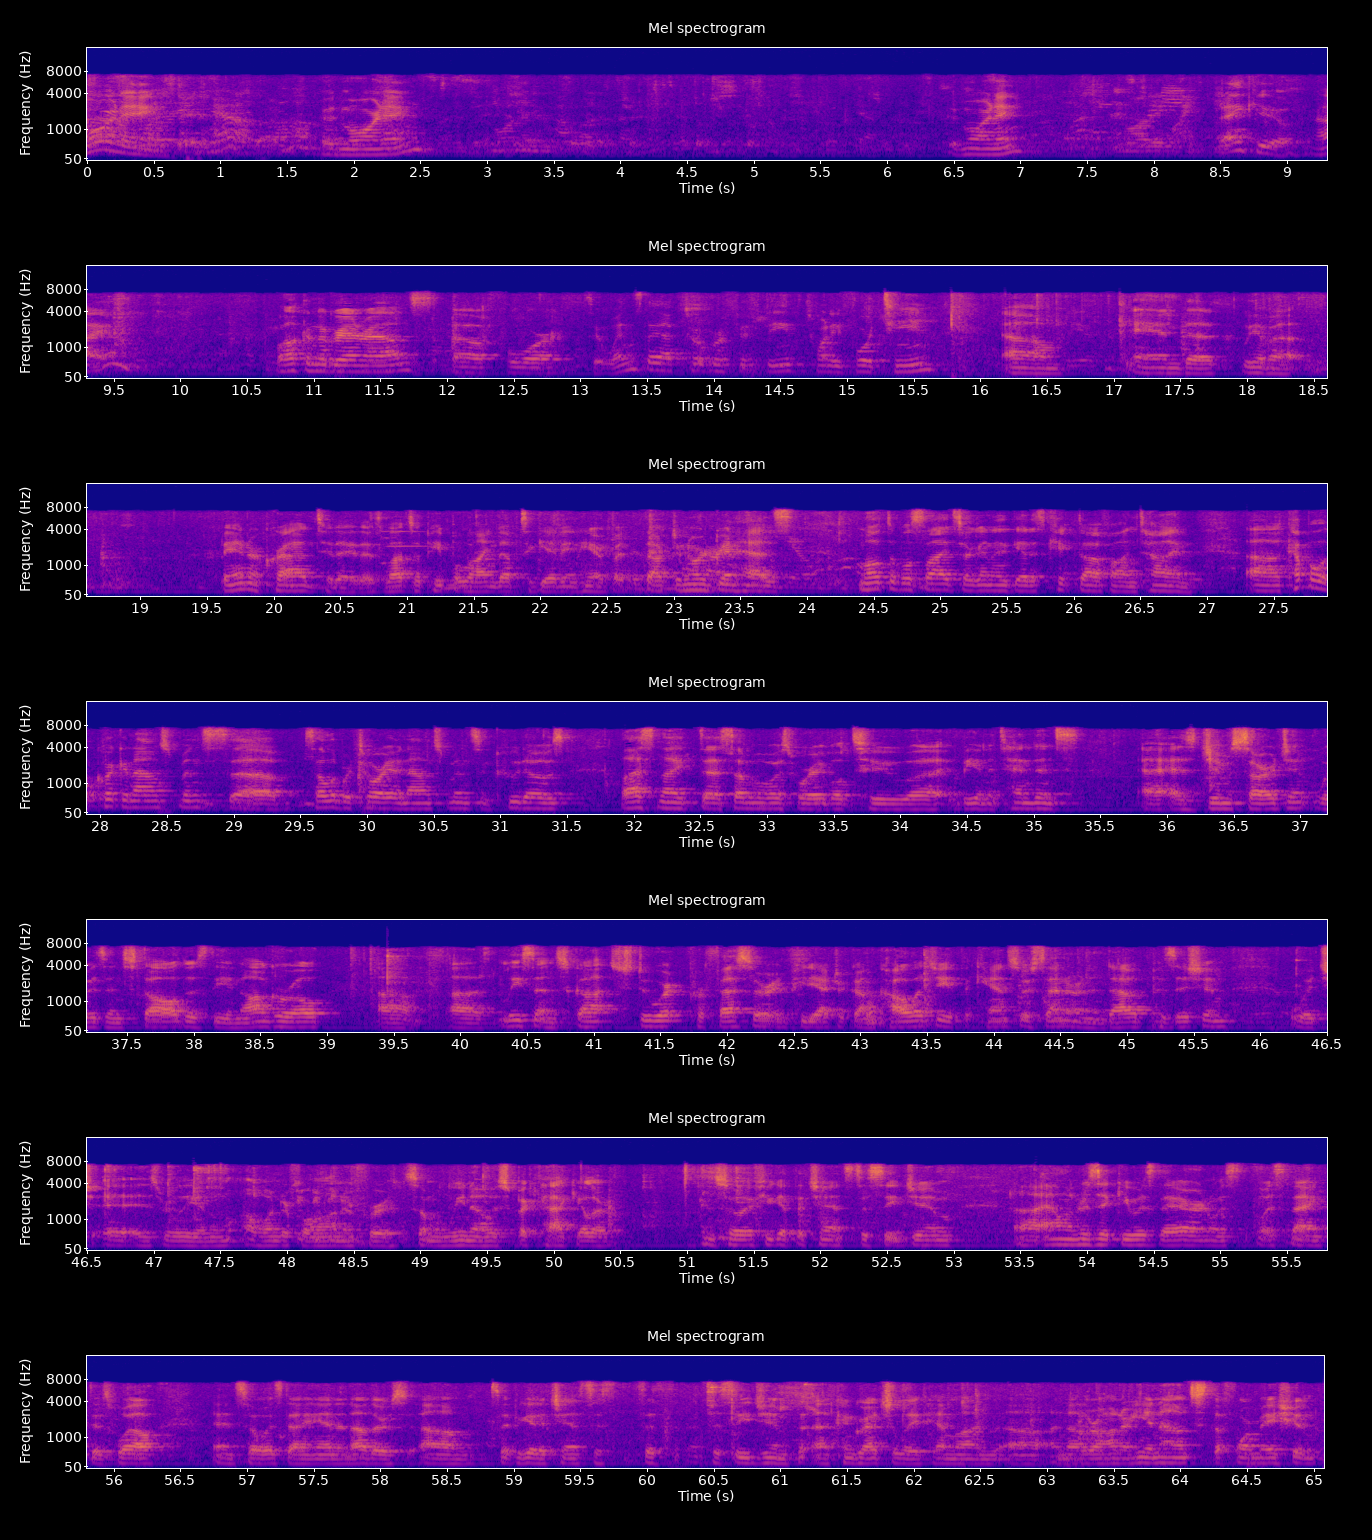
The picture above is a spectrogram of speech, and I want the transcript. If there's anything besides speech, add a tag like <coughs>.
Morning. Good morning. Good morning. Thank you. I am. Welcome to Grand Rounds uh, for is it Wednesday, October 15th, 2014. Um, and uh, we have a banner crowd today. There's lots of people lined up to get in here, but Dr. Nordgren has multiple slides that are going to get us kicked off on time. Uh, a couple of quick announcements, uh, celebratory announcements, and kudos. Last night, uh, some of us were able to uh, be in attendance uh, as Jim Sargent was installed as the inaugural uh, Lisa and Scott Stewart Professor in Pediatric Oncology at the Cancer Center, an endowed position, which is really an, a wonderful honor for someone we know is spectacular. And so, if you get the chance to see Jim, Alan Ruzicki was there and was, was thanked as well and so was Diane and others. Um, so if you get a chance to, to, to see Jim, uh, congratulate him on uh, another honor. He announced the formation,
